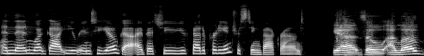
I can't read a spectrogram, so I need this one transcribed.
and then what got you into yoga. I bet you you've got a pretty interesting background. Yeah, so I love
